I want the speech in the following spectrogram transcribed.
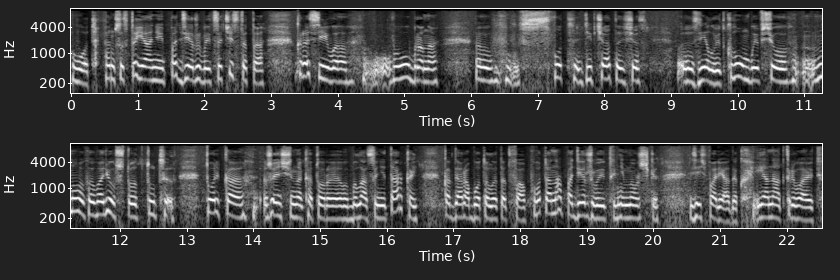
Вот. В состоянии поддерживается чистота, красиво, убрано. Э, вот девчата сейчас сделают клумбы, все. Но говорю, что тут только женщина, которая была санитаркой, когда работал этот ФАП, вот она поддерживает немножечко здесь порядок. И она открывает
